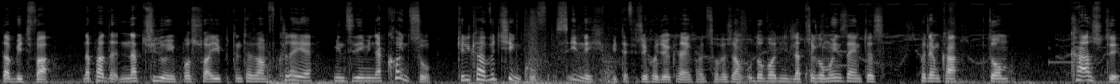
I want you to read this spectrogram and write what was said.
ta bitwa naprawdę na chillu mi poszła i potem też wam wkleję, między innymi na końcu, kilka wycinków z innych bitew, jeżeli chodzi o ekrany końcowe, że wam udowodni, dlaczego moim zdaniem to jest premka, którą każdy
